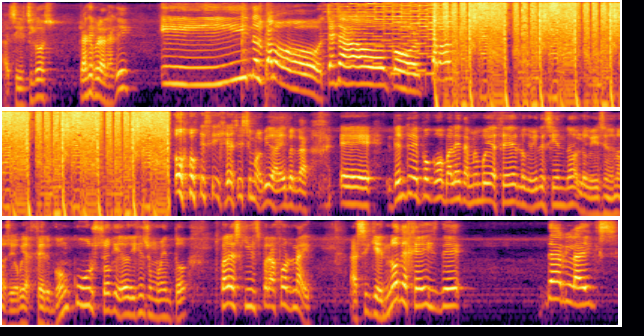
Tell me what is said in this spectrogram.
Así que chicos, gracias por estar aquí. Y nos vamos. Chao, chao. Cortamos. Sí, así se me olvida, es verdad. Eh, dentro de poco, ¿vale? También voy a hacer lo que viene siendo, lo que viene siendo, no, si yo voy a hacer concurso, que ya lo dije en su momento, para skins para Fortnite. Así que no dejéis de dar likes,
